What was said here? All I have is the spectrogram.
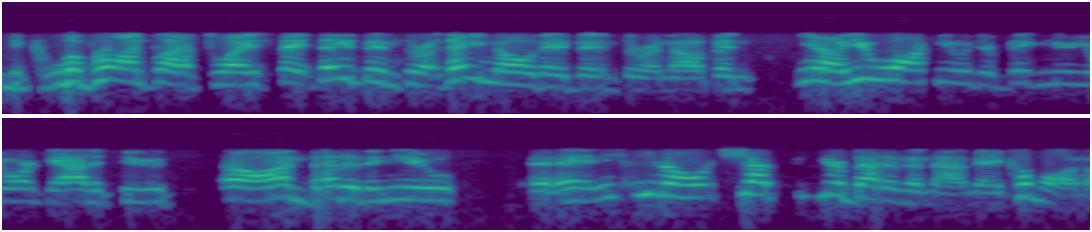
The- LeBron's left twice. They they've been through. They know they've been through enough. And you know, you walk in with your big New York attitude. Oh, I'm better than you. You know, Shep, you're better than that, man. Come on,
